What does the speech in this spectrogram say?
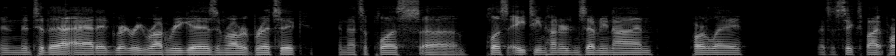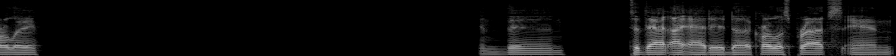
and then to that, I added Gregory Rodriguez and Robert Bryczek, and that's a plus, uh, plus 1879 parlay. That's a six fight parlay. And then to that, I added uh, Carlos Prates and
